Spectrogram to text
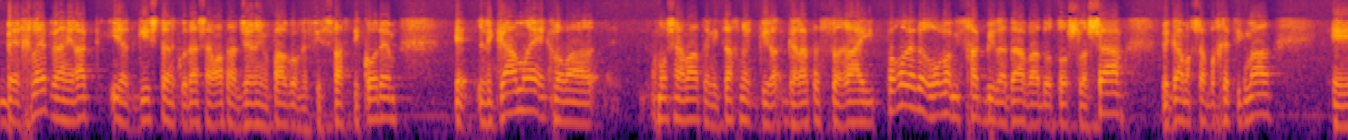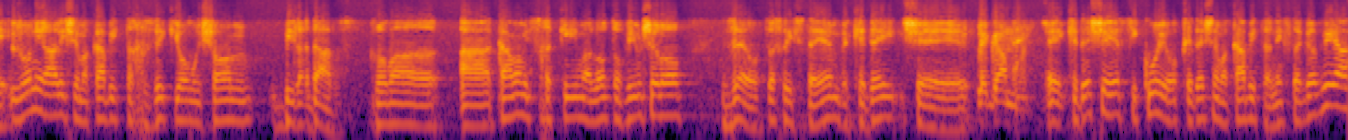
בהחלט, ואני רק אדגיש את הנקודה שאמרת על ג'רמי פרגו ופספסתי קודם. אה, לגמרי, כלומר, כמו שאמרת, ניצחנו את גלת אסריי, פחות או יותר רוב המשחק בלעדיו עד אותו שלושה, וגם עכשיו בחצי גמר. אה, לא נראה לי שמכבי תחזיק יום ראשון בלעדיו. כלומר, כמה משחקים הלא טובים שלו, זהו, צריך להסתיים, וכדי ש... לגמרי. כדי שיהיה סיכוי, או כדי שמכבי תניף את הגביע,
